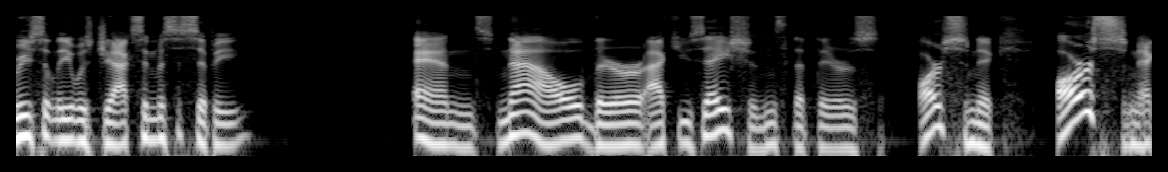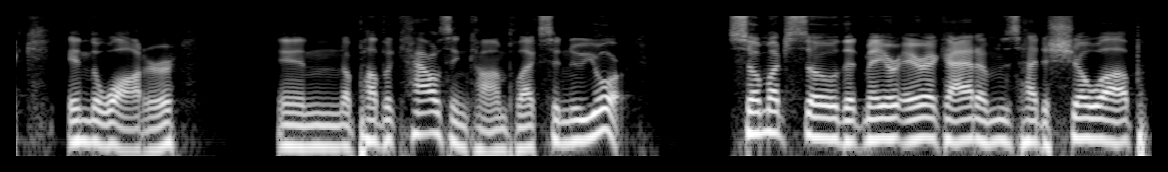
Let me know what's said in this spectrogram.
Recently, it was Jackson, Mississippi. And now there are accusations that there's arsenic, arsenic in the water in a public housing complex in New York. So much so that Mayor Eric Adams had to show up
